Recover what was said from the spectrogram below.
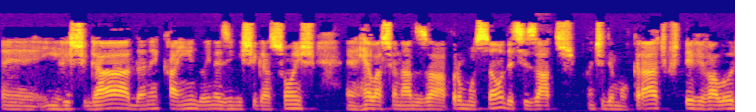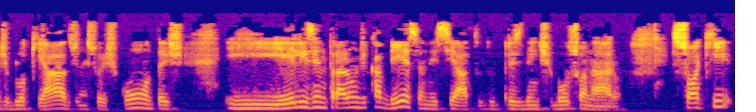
é, investigada, né, caindo aí nas investigações é, relacionadas à promoção desses atos antidemocráticos, teve valores bloqueados nas suas contas, e eles entraram de cabeça nesse ato do presidente Bolsonaro. Só que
